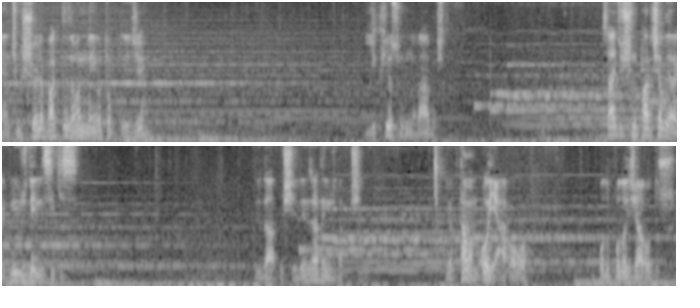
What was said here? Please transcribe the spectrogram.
Yani çünkü şöyle baktığın zaman meyve toplayıcı yıkıyorsun bunları abi işte. Sadece şunu parçalayarak bile %58. %67. Zaten %67. Cık, Yok tamam o ya o o. Olup olacağı odur.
